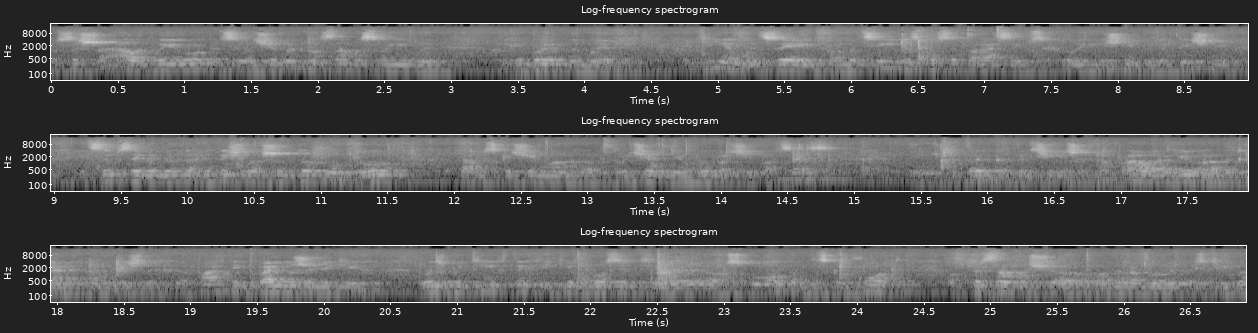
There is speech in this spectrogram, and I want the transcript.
по США, але по Європі це очевидно саме своїми гібридними діями. Це інформаційні спецоперації, психологічні, політичні, і це все від енергетичного шантажу до там, скажімо, втручання в виборчий процес, підтримка тих чи інших там право, ліво радикальних політичних партій, байдуже яких лише тих, тих, які вносять е, розкол, там, дискомфорт. От те саме, що вони робили постійно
